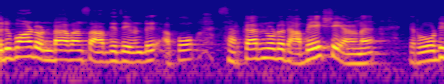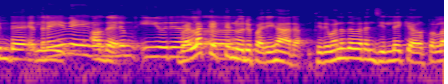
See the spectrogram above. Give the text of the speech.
ഒരുപാട് ഉണ്ടാവാൻ സാധ്യതയുണ്ട്. അപ്പോൾ സർക്കാരിനോടൊരു അപേക്ഷയാണ് റോഡിന്റെ വെള്ളക്കെട്ടിന് അതെ ഒരു വെള്ളക്കെട്ടിനൊരു പരിഹാരം. തിരുവനന്തപുരം ജില്ലയ്ക്കകത്തുള്ള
